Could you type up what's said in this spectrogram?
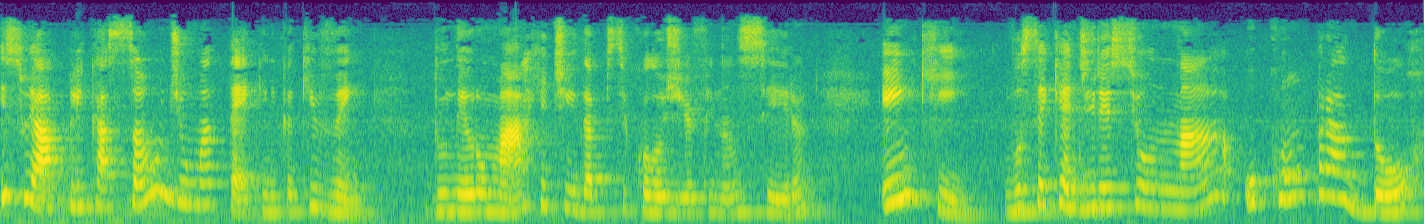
Isso é a aplicação de uma técnica que vem do neuromarketing e da psicologia financeira, em que você quer direcionar o comprador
